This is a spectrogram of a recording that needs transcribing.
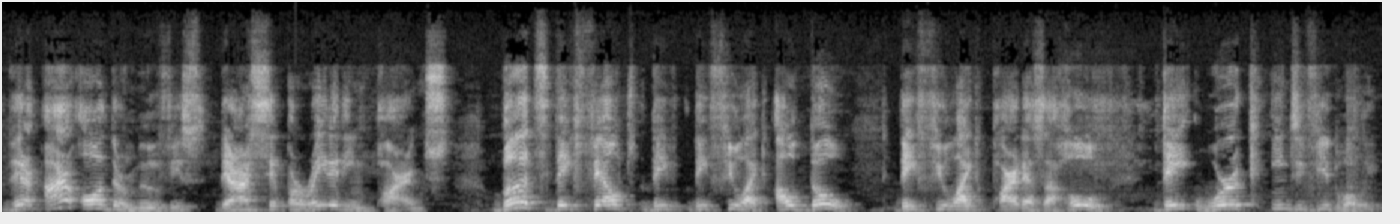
there are other movies that are separated in parts, but they felt they they feel like although they feel like part as a whole, they work individually.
